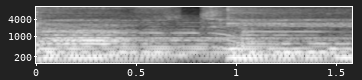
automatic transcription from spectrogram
crafty.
